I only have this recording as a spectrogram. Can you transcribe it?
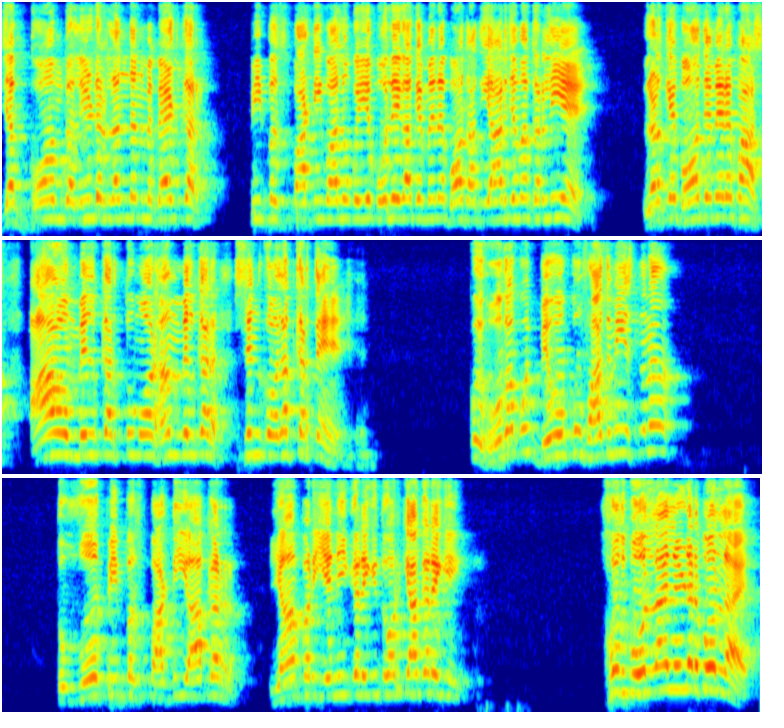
जब कौम का लीडर लंदन में बैठकर पीपल्स पार्टी वालों को यह बोलेगा कि मैंने बहुत हथियार जमा कर लिए हैं। लड़के बहुत है मेरे पास। आओ मिलकर तुम और हम मिलकर सिंध को अलग करते हैं। कोई होगा कोई बेवकूफ़ आदमी इस तरह? तो वो पीपल्स पार्टी आकर यहाँ पर ये नहीं करेगी तो और क्या करेगी? खुद बोल रहा है लीडर बोल रहा है।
